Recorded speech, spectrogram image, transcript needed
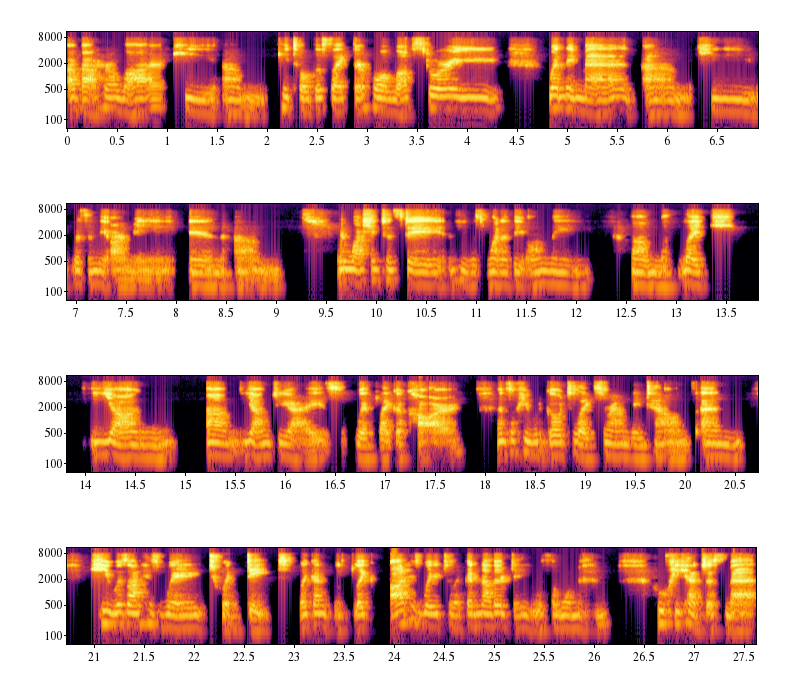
about her a lot. He um, he told us like their whole love story when they met. Um, he was in the army in um, in Washington State, and he was one of the only um, like young um, young GIs with like a car. And so he would go to like surrounding towns and he was on his way to a date, like on, like on his way to like another date with a woman who he had just met.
